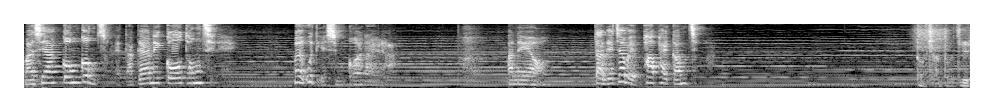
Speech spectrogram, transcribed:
嘛是要讲讲出来，大家安尼沟通一下，莫郁伫心肝来啦。安尼哦，大家才袂拍歹感情啊。多谢大姐。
